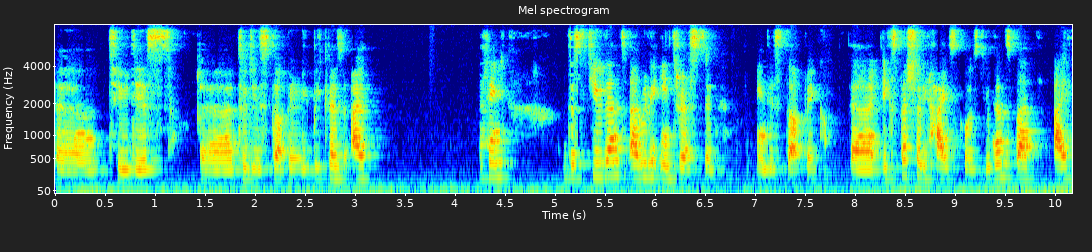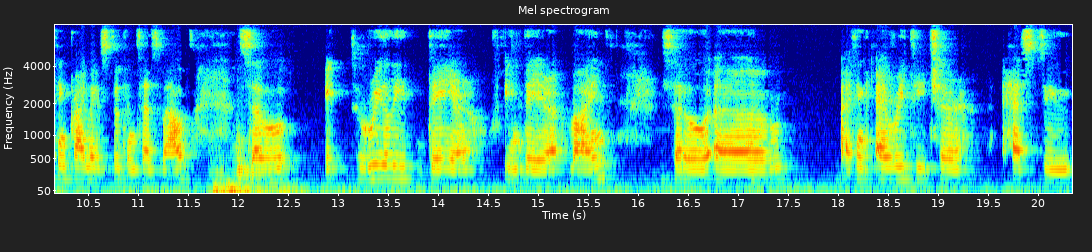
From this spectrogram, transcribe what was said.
uh, to this uh, to this topic because I think the students are really interested in this topic, uh, especially high school students, but I think primary students as well. So it's really there in their mind. So um, I think every teacher has to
